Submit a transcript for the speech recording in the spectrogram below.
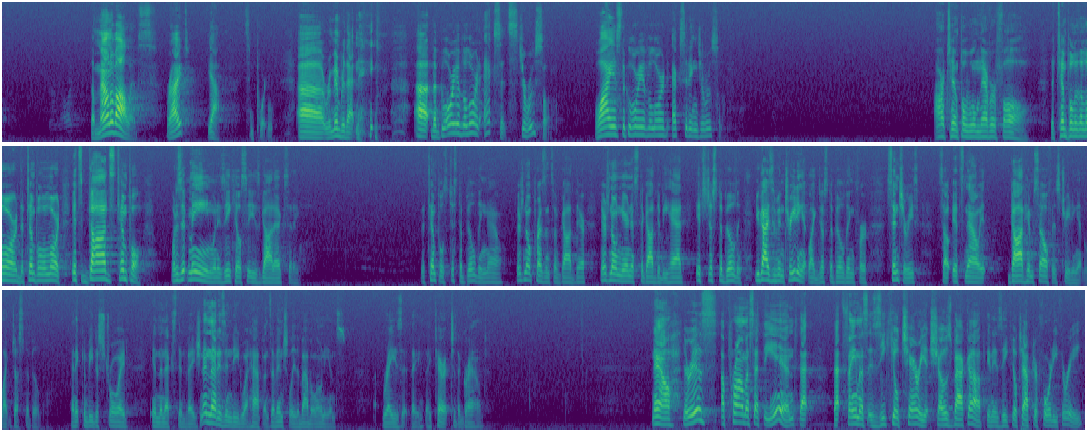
The Mount of Olives, right? Yeah, it's important. Uh, remember that name. Uh, the glory of the Lord exits Jerusalem. Why is the glory of the Lord exiting Jerusalem? Our temple will never fall. The temple of the Lord, the temple of the Lord. It's God's temple. What does it mean when Ezekiel sees God exiting? The temple's just a building now. There's no presence of God there. There's no nearness to God to be had. It's just a building. You guys have been treating it like just a building for centuries, so it's now it God himself is treating it like just a building. And it can be destroyed in the next invasion. And that is indeed what happens. Eventually the Babylonians raze it. They, they tear it to the ground. Now, there is a promise at the end that that famous Ezekiel chariot shows back up in Ezekiel chapter 43.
